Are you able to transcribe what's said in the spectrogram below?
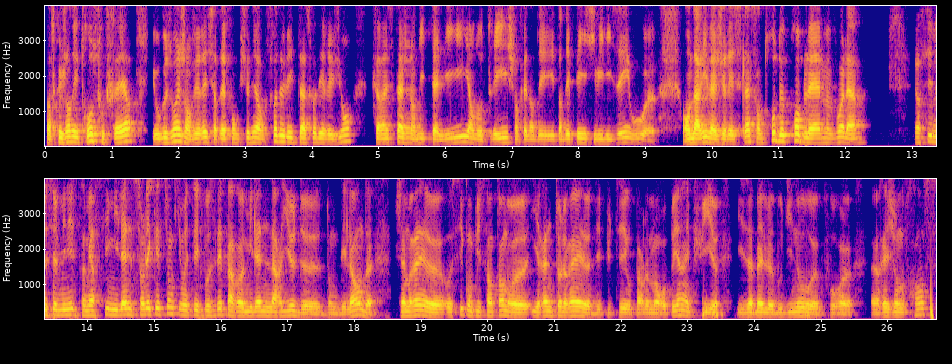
parce que j'en ai trop souffert. Et au besoin, j'enverrai certains fonctionnaires, soit de l'État, soit des régions, faire un stage en Italie, en Autriche, en fait, dans des, dans des pays civilisés où euh, on arrive à gérer cela sans trop de problèmes. Voilà. Merci, Monsieur le Ministre. Merci, Mylène. Sur les questions qui ont été posées par euh, Mylène Larieux de, donc des Landes, j'aimerais euh, aussi qu'on puisse entendre euh, Irène Tolleret, députée au Parlement européen, et puis Isabelle Boudinot pour Région de France.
